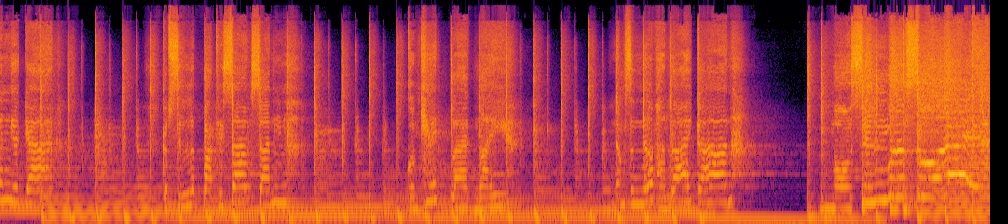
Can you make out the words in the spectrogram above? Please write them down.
บรรยากาศ กับศิลปะที่สร้างสรรค์ ความคิดแปลกใหม่นำเสนอผ่านรายการ มองสิ่งเมืองสวย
